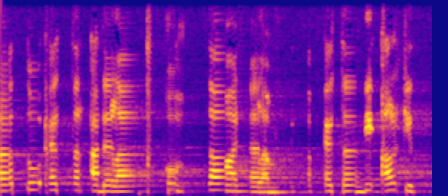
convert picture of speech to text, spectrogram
Ratu Esther adalah tokoh utama dalam kitab Esther di Alkitab.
